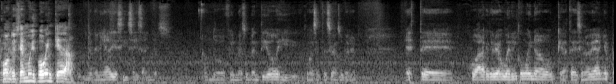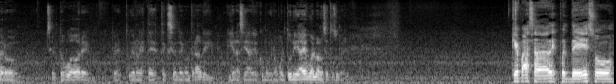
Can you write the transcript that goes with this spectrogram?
Cuando dices muy joven, ¿qué edad? Yo tenía 16 años cuando firmé sub-22 y comencé extensión superior. Este, jugaba la categoría juvenil con Guaynabo, que hasta 19 años, pero ciertos jugadores pues tuvieron esta extensión de contrato y, y gracias a Dios como que una oportunidad de jugar al baloncesto superior. ¿Qué pasa después de eso?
